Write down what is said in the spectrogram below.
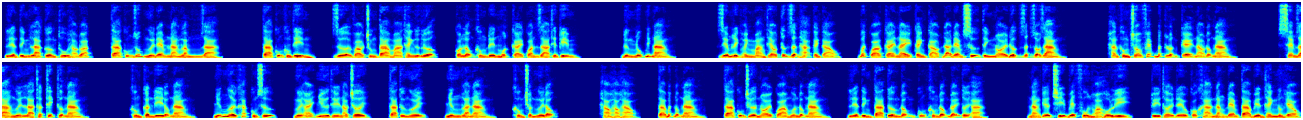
liền tính là cường thủ hào đoạn, ta cũng giúp ngươi đem nàng làm ra. Ta cũng không tin, dựa vào chúng ta ma thành lực lượng, còn lộng không đến một cái quan gia thiên kim. Đừng lúc biết nàng. Diêm Lịch Hành mang theo tức giận hạ cảnh cáo, bất quá cái này cảnh cáo đã đem sự tình nói được rất rõ ràng. Hắn không cho phép bất luận kẻ nào động nàng. Xem ra ngươi là thật thích thượng nàng. Không cần đi động nàng, những người khác cùng sự, ngươi hãy như thế nào chơi, ta từ ngươi, nhưng là nàng, không chuẩn ngươi động. Hảo hảo hảo, ta bất động nàng, ta cũng chưa nói quá muốn động nàng, liền tính ta tưởng động cũng không động đậy tới a. Nàng kia chỉ biết phun hỏa hồ ly, tùy thời đều có khả năng đem ta biến thành nướng heo.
